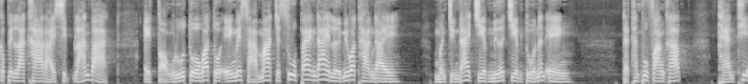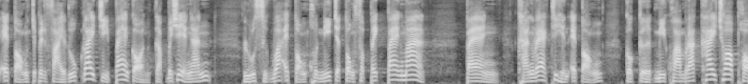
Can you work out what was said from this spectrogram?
ก็เป็นราคาหลายสิบล้านบาท ไอ้ตองรู้ตัวว่าตัวเองไม่สามารถจะสู้แป้งได้เลยไม่ว่าทางใด มันจึงได้เจียมเนื้อเจียมตัวนั่นเอง แต่ท่านผู้ฟังครับ แทนที่ไอ้ตองจะเป็นฝ่ายรุกไล่จีบแป้งก่อนกลับไม่ใช่อย่างนั้น รู้สึกว่าไอ้ตองคนนี้จะตรงสเปคแป้งมาก แป้งครั้งแรกที่เห็นไอ้ตองก็เกิดมีความรักใคร่ชอบพอ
